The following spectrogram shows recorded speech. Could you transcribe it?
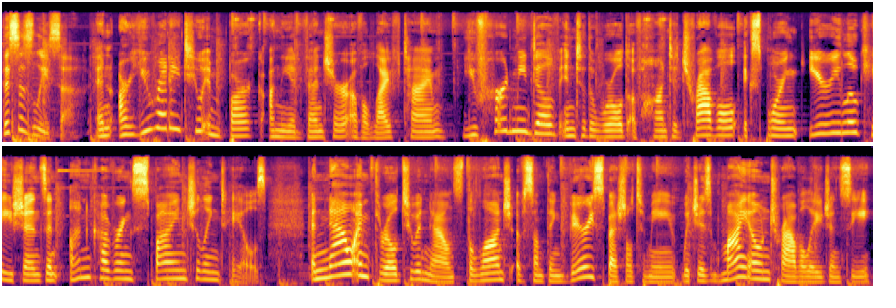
This is Lisa, and are you ready to embark on the adventure of a lifetime? You've heard me delve into the world of haunted travel, exploring eerie locations, and uncovering spine chilling tales. And now I'm thrilled to announce the launch of something very special to me, which is my own travel agency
